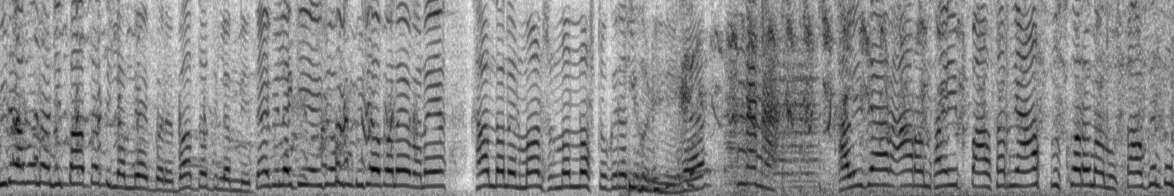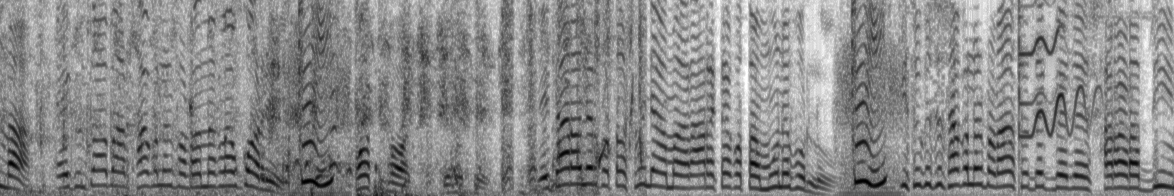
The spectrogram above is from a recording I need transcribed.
ভিডিও বানানি বাদ দিয়ে দিলাম নি একবারে বাদ দিয়ে দিলাম নি। তাই বলে কি এইরকম ভিডিও বানায় বানায় খানদানের মান সম্মান নষ্ট করে দিবি হ্যাঁ? খালি যে আর আরন ভাই পালসার নিয়ে আসফুস করে মানুষ তাও কিন্তু না। এই কিন্তু আবার ছাগলের পটান নাকলাও করে। ফট ফট এই দাঁড়ানোর কথা শুনে আমার আর একটা কথা মনে পড়ল। কিছু কিছু ছাগলের পাড়া আছে দেখবে যে সারাটা দিন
